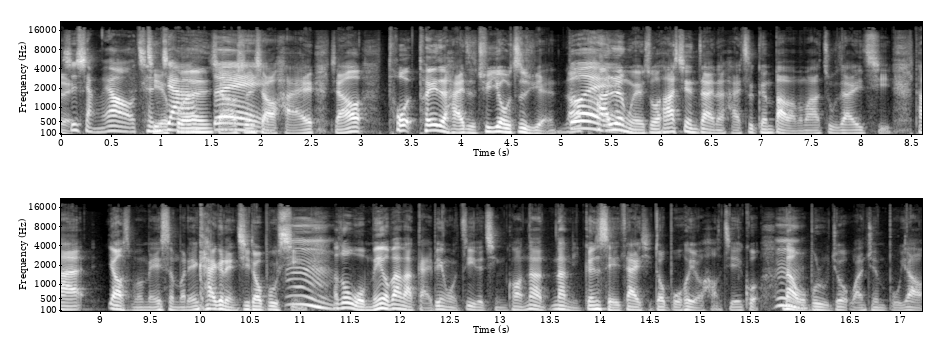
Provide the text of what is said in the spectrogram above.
是想要成家、结婚、想要生小孩、想要拖推着孩子去幼稚园。然后他认为说，他现在呢还是跟爸爸妈妈住在一起，他。”要什么没什么，连开个冷气都不行。嗯、他说我没有办法改变我自己的情况，那那你跟谁在一起都不会有好结果。嗯、那我不如就完全不要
